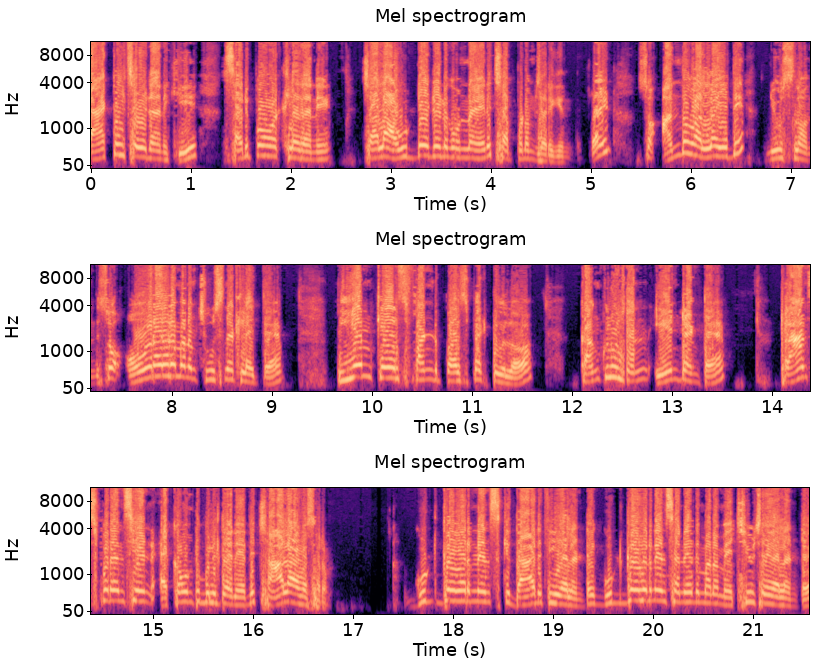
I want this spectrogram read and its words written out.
ట్యాకిల్ చేయడానికి సరిపోవట్లేదని చాలా అవుట్డేటెడ్గా ఉన్నాయని చెప్పడం జరిగింది రైట్? సో అందువల్ల ఇది న్యూస్లో ఉంది. సో ఓవరాల్గా మనం చూసినట్లయితే పిఎం కేర్స్ ఫండ్ పర్స్పెక్టివ్లో కంక్లూజన్ ఏంటంటే ట్రాన్స్పరెన్సీ అండ్ అకౌంటబిలిటీ అనేది చాలా అవసరం. గుడ్ గవర్నెన్స్కి దారి తీయాలంటే గుడ్ గవర్నెన్స్ అనేది మనం అచీవ్ చేయాలంటే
